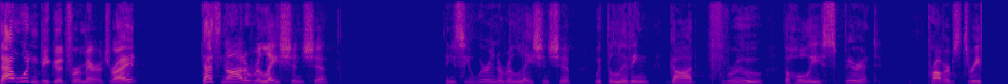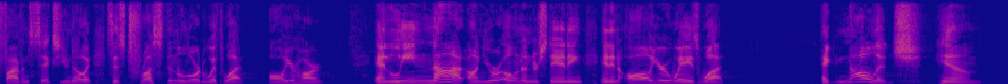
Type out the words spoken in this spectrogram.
That wouldn't be good for a marriage, right? That's not a relationship. And you see, we're in a relationship with the living God through the Holy Spirit. Proverbs 3, 5, and 6, you know it. it says, Trust in the Lord with what? All your heart. And lean not on your own understanding, and in all your ways, what? Acknowledge Him.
